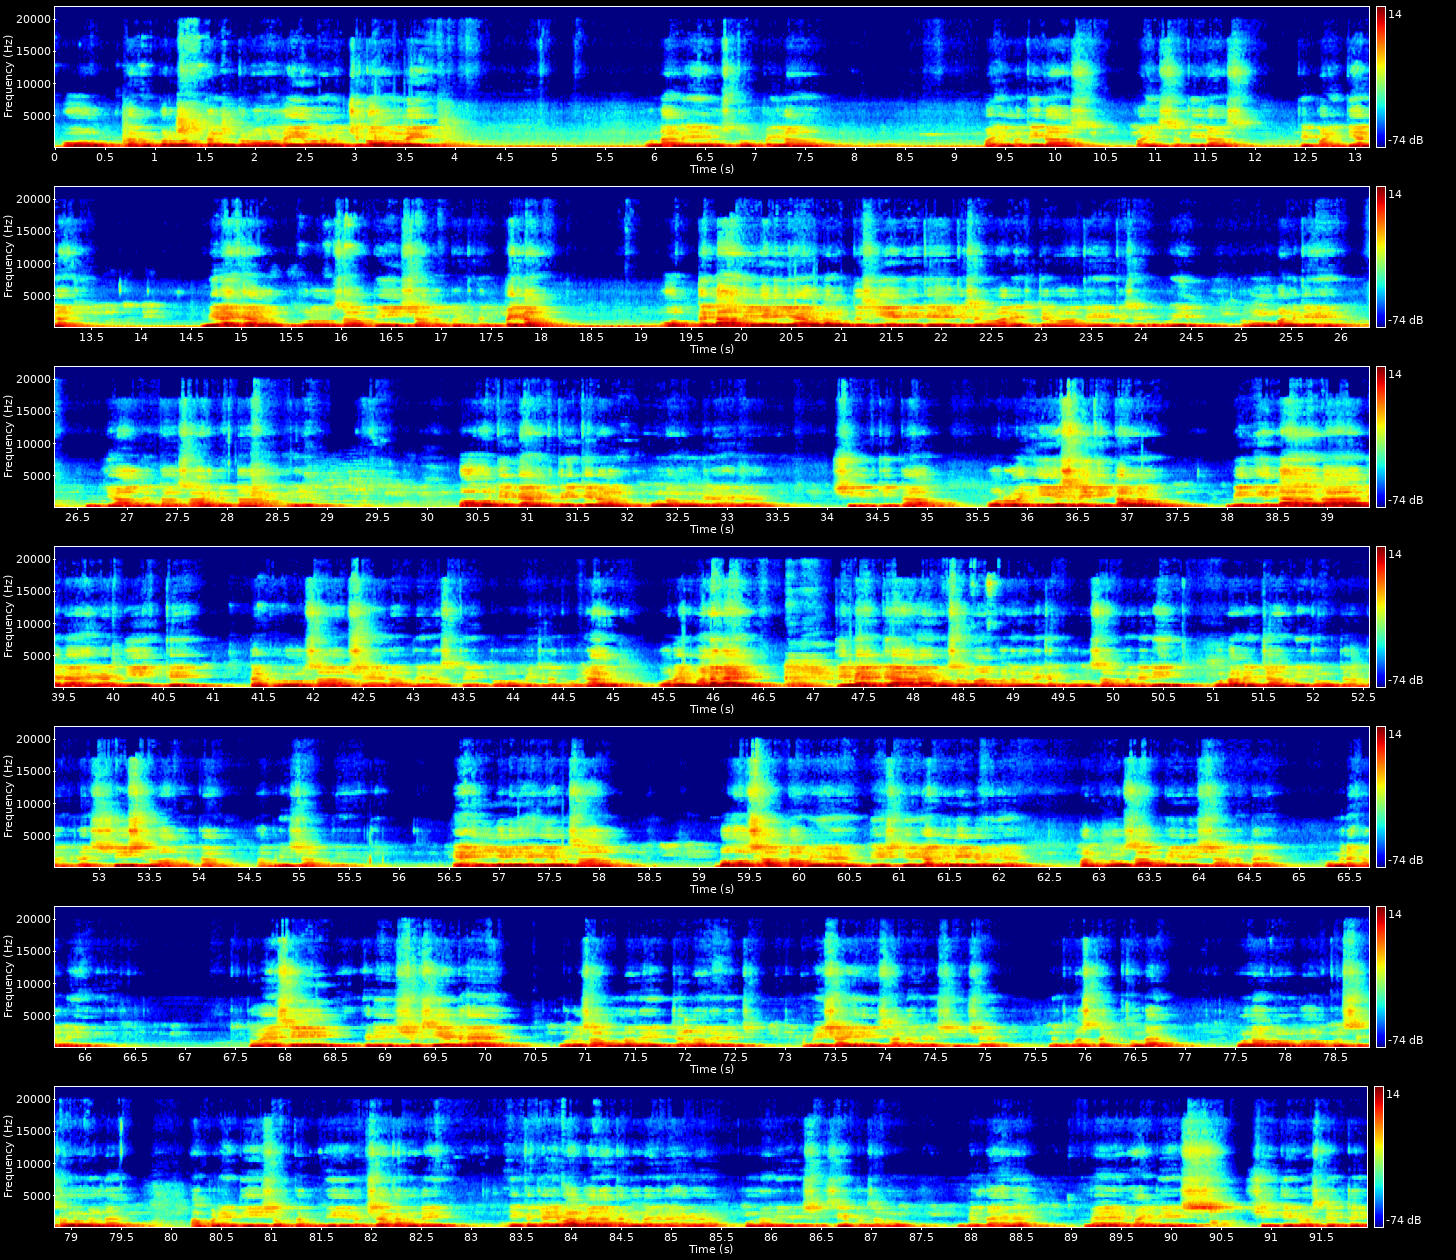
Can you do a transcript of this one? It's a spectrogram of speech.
ਉਹ ਧਰਮ ਪਰਿਵਰਤਨ ਕਰਾਉਣ ਲਈ, ਉਹਨਾਂ ਨੂੰ ਝੁਕਾਉਣ ਲਈ ਉਹਨਾਂ ਨੇ ਉਸ ਤੋਂ ਪਹਿਲਾਂ ਭਾਈ ਮਤੀ ਦਾਸ ਭਾਈ ਸਤੀ ਦਾਸ ਤੇ ਭਾਈ ਦਿਆਲਾ ਜੀ। ਮੇਰਾ ਖਿਆਲ ਗੁਰੂ ਸਾਹਿਬ ਦੀ ਸ਼ਹਾਦਤ ਤੋਂ ਇੱਕ ਦਿਨ ਪਹਿਲਾਂ ਉਹ ਤਿੰਨਾਂ ਦੀ ਜਿਹੜੀ ਹੈ, ਉਹਨਾਂ ਨੂੰ ਤਸੀਹੇ ਦੇ ਕੇ, ਕਿਸੇ ਮੁਹਾਰੇ 'ਚ ਚਰਵਾ ਕੇ, ਕਿਸੇ ਨੂੰ ਰੂਈ ਰੂਮ ਬਣ ਕੇ, ਜਾਲ ਦਿੱਤਾ, ਸਾੜ ਦਿੱਤਾ। ਬਹੁਤ ਹੀ ਭਿਆਨਕ ਤਰੀਕੇ ਨਾਲ ਉਹਨਾਂ ਨੂੰ ਜਿਹੜਾ ਹੈਗਾ ਸ਼ਹੀਦ ਕੀਤਾ ਔਰ ਇਹ ਇਸ ਲਈ ਕੀਤਾ ਉਹਨਾਂ ਨੂੰ ਵੀ ਇਹਨਾਂ ਦਾ ਜਿਹੜਾ ਹੈਗਾ ਦੇਖ ਕੇ ਤਾਂ ਗੁਰੂ ਸਾਹਿਬ ਸ਼ਾਇਦ ਆਪਦੇ ਰਸਤੇ ਤੋਂ ਵਿਚਲਿਤ ਹੋ ਜਾਣ ਔਰ ਇਹ ਮੰਨ ਲੈਣ ਕਿ ਮੈਂ ਤਿਆਰ ਹਾਂ ਮੁਸਲਮਾਨ ਬਣਨ, ਲੇਕਿਨ ਗੁਰੂ ਸਾਹਿਬ ਮੰਨੇ ਨਹੀਂ। ਉਹਨਾਂ ਨੇ ਚਾਂਦਨੀ ਚੌਂਕ ਚਾਰ ਦਾ ਜਿਹੜਾ ਸ਼ੀਸ਼ ਲਵਾ ਦਿੱਤਾ, ਆਪਣੀ ਸ਼ਹਾਦਤ ਦੇ ਦਿੱਤੀ। ਇਹ ਜੀ ਜਿਹੜੀ ਹੈਗੀ ਹੈ ਮਿਸਾਲ ਬਹੁਤ ਸ਼ਹਾਦਤਾਂ ਹੋਈਆਂ ਦੇਸ਼ ਦੀ ਆਜ਼ਾਦੀ ਲਈ ਵੀ ਹੋਈਆਂ ਪਰ ਗੁਰੂ ਸਾਹਿਬ ਦੀ ਜਿਹੜੀ ਸ਼ਹਾਦਤ ਹੈ, ਉਹ ਮੇਰਾ ਖਿਆਲ ਨਹੀਂ ਹੋਈ ਤੋ ਐਸੀ ਜਿਹੜੀ ਸ਼ਖਸੀਅਤ ਹੈ ਗੁਰੂ ਸਾਹਿਬ ਉਹਨਾਂ ਦੇ ਚਰਨਾਂ ਦੇ ਵਿੱਚ, ਹਮੇਸ਼ਾ ਹੀ ਸਾਡਾ ਜਿਹੜਾ ਸ਼ੀਸ਼ ਹੈ, ਨਤਮਸਤਕ ਹੁੰਦਾ ਉਹਨਾਂ ਤੋਂ ਬਹੁਤ ਕੁਝ ਸਿੱਖਣ ਨੂੰ ਮਿਲਦਾ ਆਪਣੇ ਦੇਸ਼ ਔਰ ਧਰਮ ਦੀ ਰੱਖਿਆ ਕਰਨ ਲਈ ਇੱਕ ਜਜ਼ਬਾ ਪੈਦਾ ਕਰਨ ਦਾ ਜਿਹੜਾ ਹੈਗਾ, ਉਹਨਾਂ ਦੀ ਜਿਹੜੀ ਸ਼ਖਸੀਅਤ ਤੋਂ ਸਾਨੂੰ ਮਿਲਦਾ ਹੈਗਾ ਮੈਂ ਅੱਜ ਦੇ ਸ਼ਹੀਦੀ ਦਿਵਸ ਦੇ ਉੱਤੇ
